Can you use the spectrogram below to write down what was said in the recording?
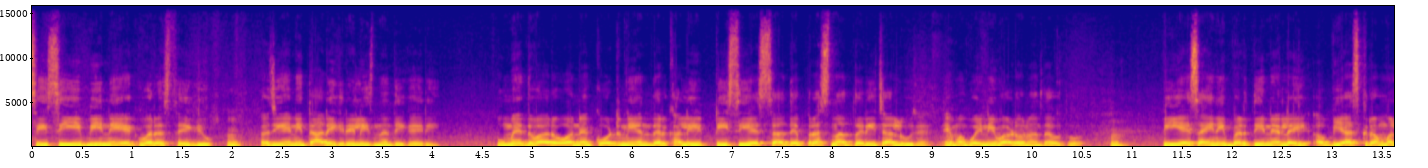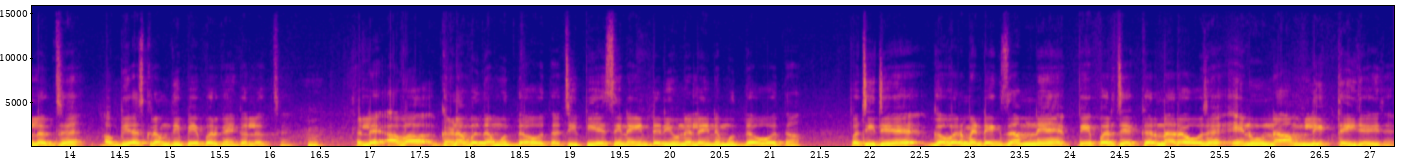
સીસી બીને એક વર્ષ થઈ ગયું. હજી એની તારીખ રિલીઝ નથી કરી. ઉમેદવારો અને કોર્ટની અંદર ખાલી ટીસીએસ સાથે પ્રશ્નોત્તરી ચાલુ છે. એમાં કોઈ નિવાડો નથી આવતો પીએસઆઈની ભરતીને લઈ અભ્યાસક્રમ અલગ છે અભ્યાસક્રમથી પેપર કંઈક અલગ છે. એટલે આવા ઘણા બધા મુદ્દાઓ હતા. જીપીએસસીના ઇન્ટરવ્યૂને લઈને મુદ્દાઓ હતા. પછી જે ગવર્મેન્ટ એક્ઝામને પેપર ચેક કરનારાઓ છે એનું નામ લીક થઈ જાય છે.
